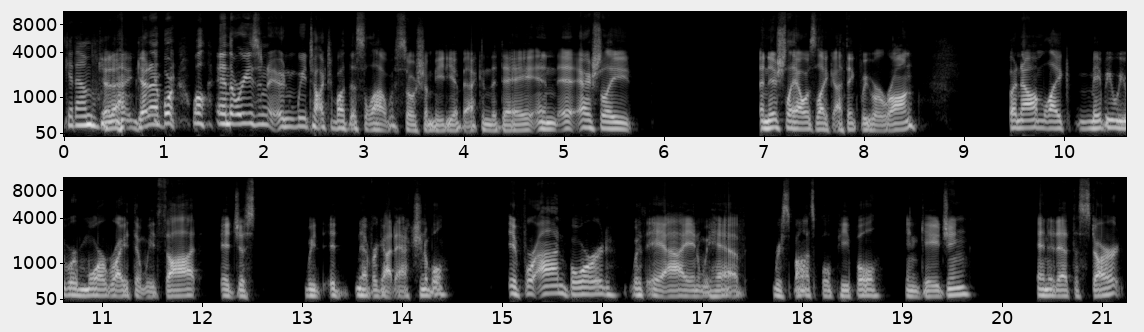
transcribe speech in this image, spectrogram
Get them. get on, get on board. Well, and the reason, and we talked about this a lot with social media back in the day, and it actually, initially I was like, I think we were wrong. But now I'm like, maybe we were more right than we thought. It just we it never got actionable. If we're on board with AI and we have responsible people engaging in it at the start,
